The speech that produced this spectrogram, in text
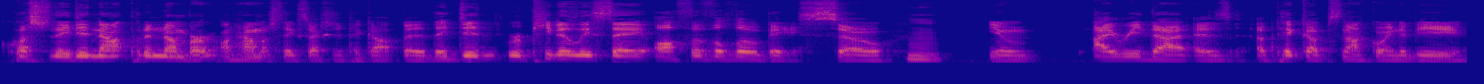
Question: They did not put a number on how much they expected to pick up, but they did repeatedly say off of a low base. So mm. you know, I read that as a pickup's not going to be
